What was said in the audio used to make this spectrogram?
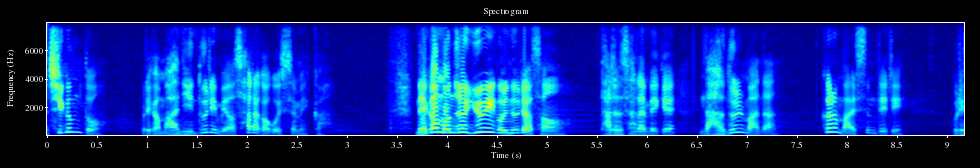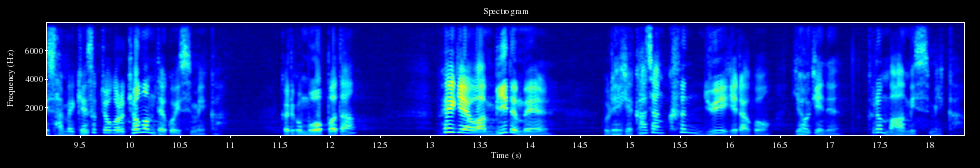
지금도 우리가 많이 누리며 살아가고 있습니까? 내가 먼저 유익을 누려서 다른 사람에게 나눌 만한 그런 말씀들이 우리 삶에 계속적으로 경험되고 있습니까? 그리고 무엇보다 회개와 믿음을 우리에게 가장 큰 유익이라고 여기는 그런 마음이 있습니까?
